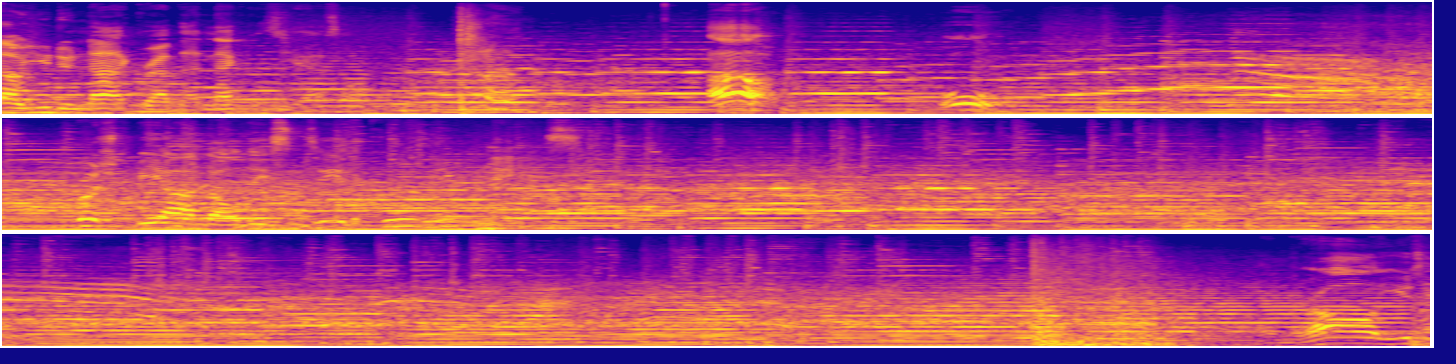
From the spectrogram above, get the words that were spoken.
No, you do not grab that necklace, you. Oh! Oh! Pushed beyond all decency, the crew mutinies. And they're all using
